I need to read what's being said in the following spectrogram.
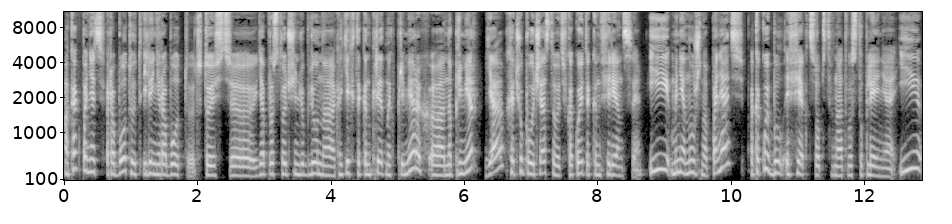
А как понять, работают или не работают? То есть э, я просто очень люблю на каких-то конкретных примерах. Э, например, я хочу поучаствовать в какой-то конференции, и мне нужно понять, а какой был эффект, собственно, от выступления, и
